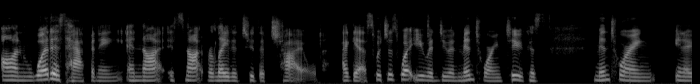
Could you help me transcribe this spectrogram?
on what is happening and not it's not related to the child, I guess, which is what you would do in mentoring too because mentoring, you know,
